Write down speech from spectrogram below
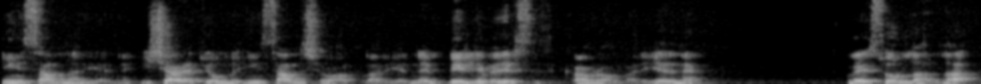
İnsanlar yerine, işaret yollu insan dışı varlıklar yerine, belli belirsizlik kavramları yerine ve sorularla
